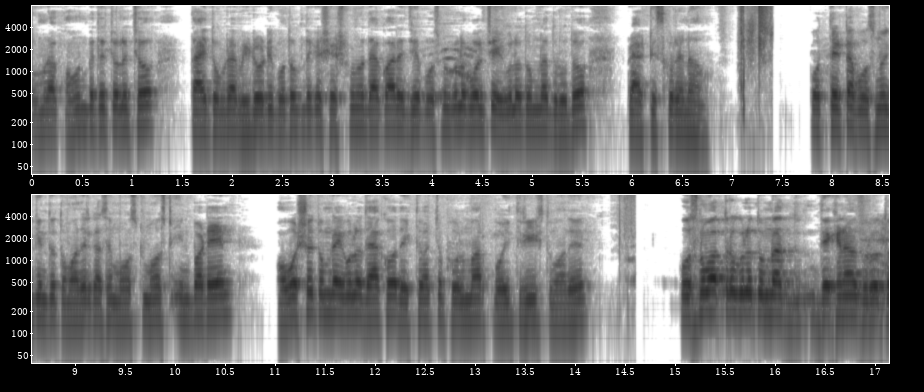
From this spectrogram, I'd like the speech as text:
তোমরা কমন পেতে চলেছ, তাই তোমরা ভিডিওটি প্রথম থেকে শেষ পর্যন্ত দেখো আর যে প্রশ্নগুলো বলছে এগুলো তোমরা দ্রুত প্র্যাকটিস করে নাও। প্রত্যেকটা প্রশ্নই কিন্তু তোমাদের কাছে মোস্ট মোস্ট ইম্পর্টেন্ট। অবশ্যই তোমরা এগুলো দেখো, দেখতে পাচ্ছ ফুল মার্ক পঁয়ত্রিশ তোমাদের। প্রশ্নপত্রগুলো তোমরা দেখে নাও দ্রুত।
